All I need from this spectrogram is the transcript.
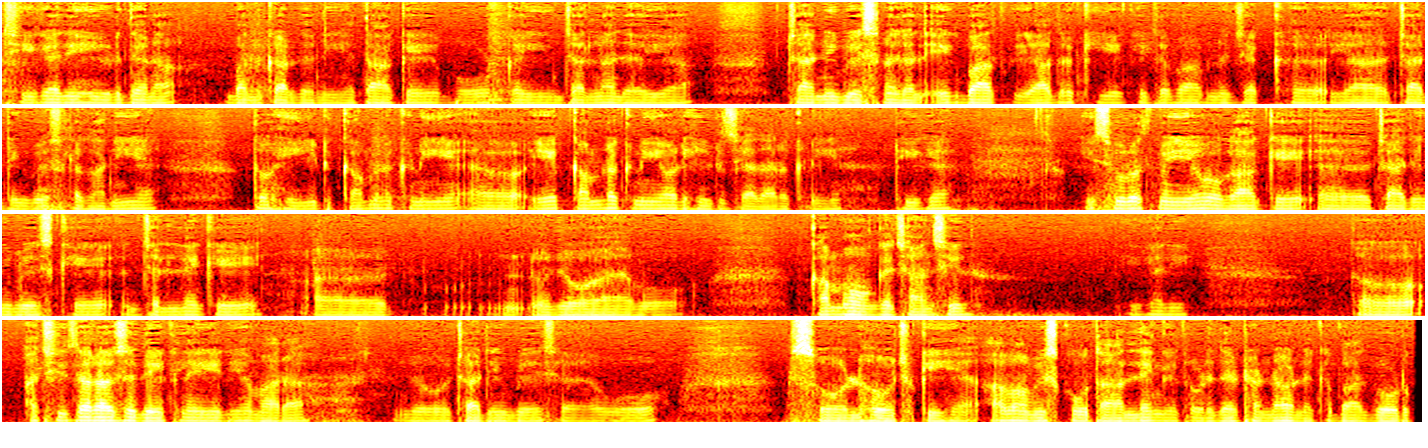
ٹھیک ہے جی ہیٹ دینا بند کر دینی ہے تاکہ بورڈ کہیں جل نہ جائے یا چارجنگ بیس نہ جل۔ ایک بات یاد رکھیے کہ جب آپ نے جیک یا چارجنگ بیس لگانی ہے، تو ہیٹ کم رکھنی ہے ایک کم رکھنی ہے اور ہیٹ زیادہ رکھنی ہے، ٹھیک ہے؟ اس صورت میں یہ ہوگا کہ چارجنگ بیس کے جلنے کے جو ہے وہ کم ہوں گے چانسز ٹھیک ہے جی؟ تو اچھی طرح سے دیکھ لیں یہ جی ہمارا جو چارجنگ بیس ہے وہ سولڈ ہو چکی ہے۔ اب ہم اس کو اتار لیں گے، تھوڑی دیر ٹھنڈا ہونے کے بعد بورڈ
